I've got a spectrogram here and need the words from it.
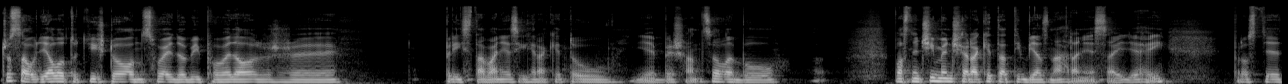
čo sa udialo, totiž to on svojej doby povedal, že pristávanie z ich raketov je bez šance, lebo vlastne čím menšia raketa, tým viac na hranie sa ide, hej. Proste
